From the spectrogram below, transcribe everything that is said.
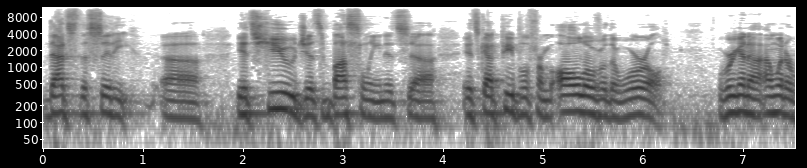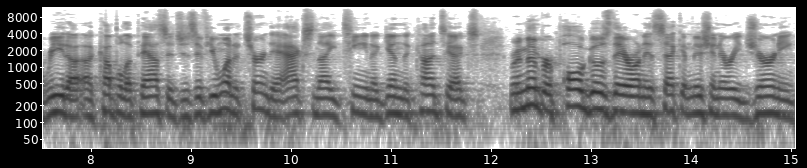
that's the city. Uh, it's huge, it's bustling, it's, uh, it's got people from all over the world. We're gonna, I want to read a, a, couple of passages. If you want to turn to Acts 19, again, the context. Remember, Paul goes there on his second missionary journey.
